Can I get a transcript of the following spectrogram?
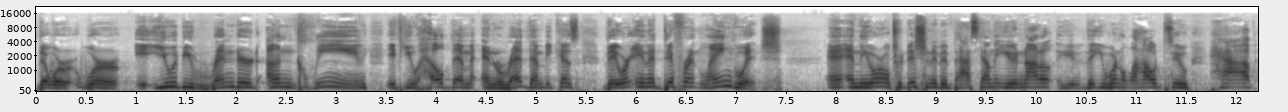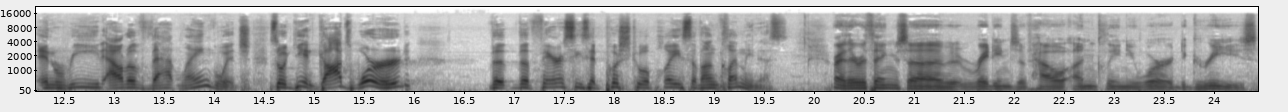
that were were you would be rendered unclean if you held them and read them because they were in a different language. And, and the oral tradition had been passed down that you're not that you weren't allowed to have and read out of that language. So again, God's word the, the Pharisees had pushed to a place of uncleanliness. Right. There were things, uh, ratings of how unclean you were, degrees,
